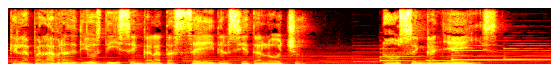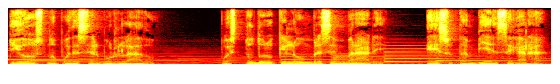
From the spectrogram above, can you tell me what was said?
que la palabra de Dios dice en Gálatas 6 del 7 al 8, No os engañéis, Dios no puede ser burlado, pues todo lo que el hombre sembrare, eso también segará.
